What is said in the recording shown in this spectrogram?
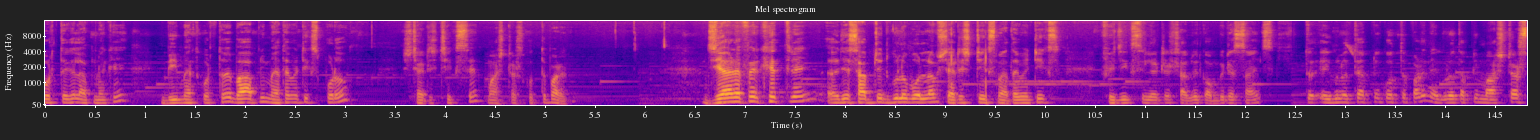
করতে গেলে আপনাকে বি ম্যাথ করতে হবে বা আপনি ম্যাথামেটিক্স পড়েও স্ট্যাটিস্টিক্সে মাস্টার্স করতে পারেন। জিআরএফ এর ক্ষেত্রে যে সাবজেক্টগুলো বললাম statistics mathematics physics related subject computer science তো এগুলোতে আপনি করতে পারেন এগুলোতে আপনি মাস্টার্স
